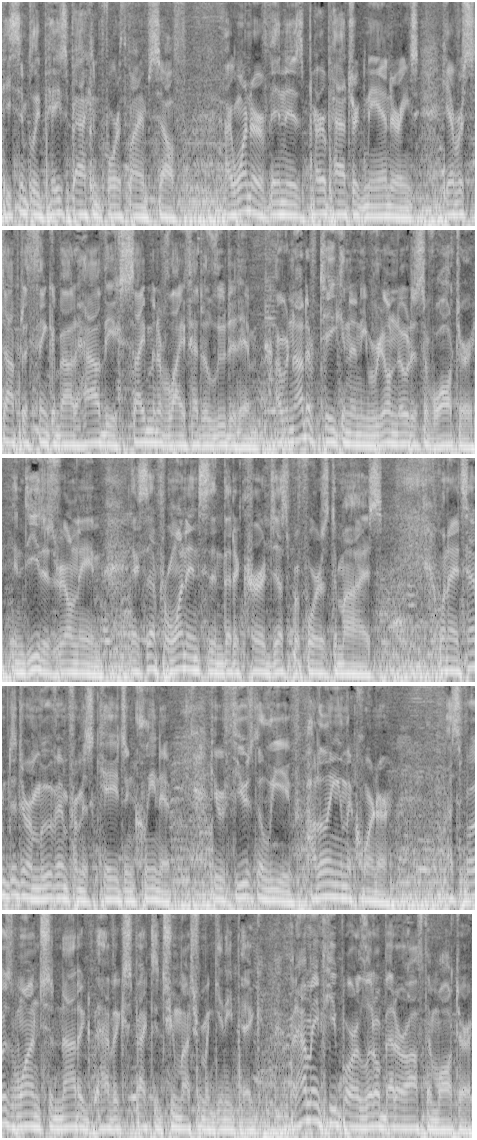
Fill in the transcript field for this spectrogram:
he simply paced back and forth by himself. I wonder if in his peripatric meanderings he ever stopped to think about how the excitement of life had eluded him. I would not have taken any real notice of Walter, indeed his real name, except for one incident that occurred just before his demise. When I attempted to remove him from his cage and clean it, he refused to leave, huddling in the corner. I suppose one should not have expected too much from a guinea pig. But how many people are a little better off than Walter?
